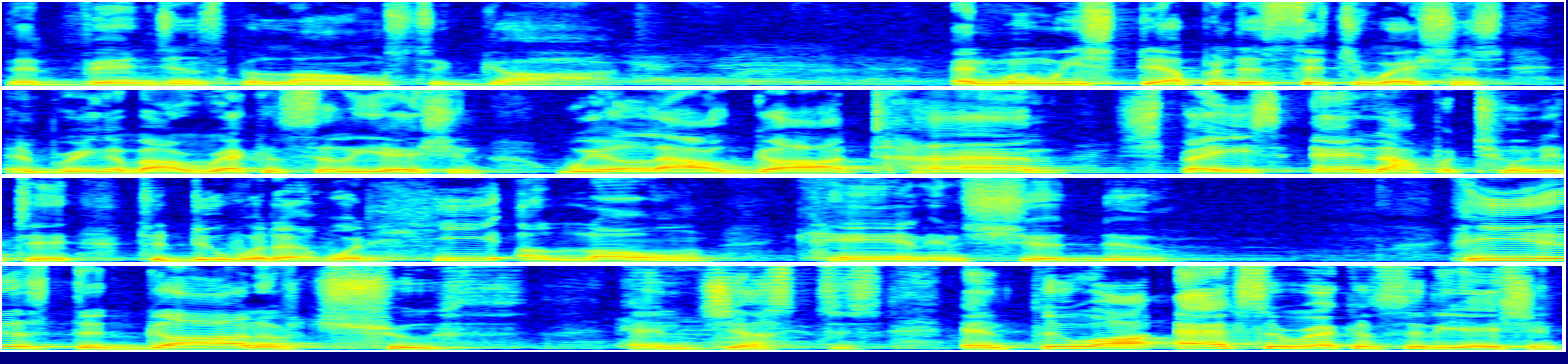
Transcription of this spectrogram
that vengeance belongs to God. And when we step into situations and bring about reconciliation, we allow God time, space, and opportunity to do what, what He alone can and should do. He is the God of truth and justice. And through our acts of reconciliation,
